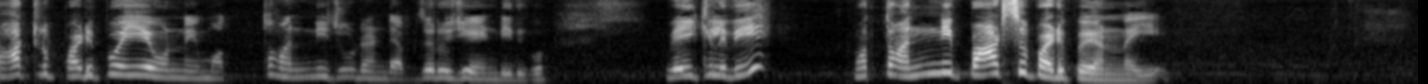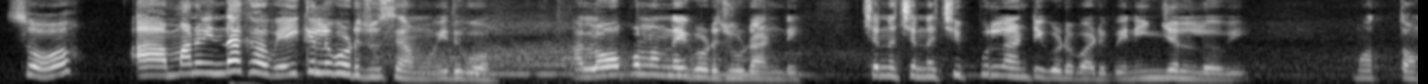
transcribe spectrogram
పార్ట్లు పడిపోయే ఉన్నాయి. మొత్తం అన్ని చూడండి అబ్జర్వ్ చేయండి ఇదిగో. వెహికల్వి మొత్తం అన్ని పార్ట్స్ పడిపోయి ఉన్నాయి. సో మనం ఇందాక వెహికల్ కూడా చూసాము ఇదిగో. ఆ లోపల ఉన్నాయి కూడా చూడండి. చిన్న చిన్న చిప్పులు లాంటివి కూడా పడిపోయినాయి ఇంజన్లోవి. మొత్తం.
